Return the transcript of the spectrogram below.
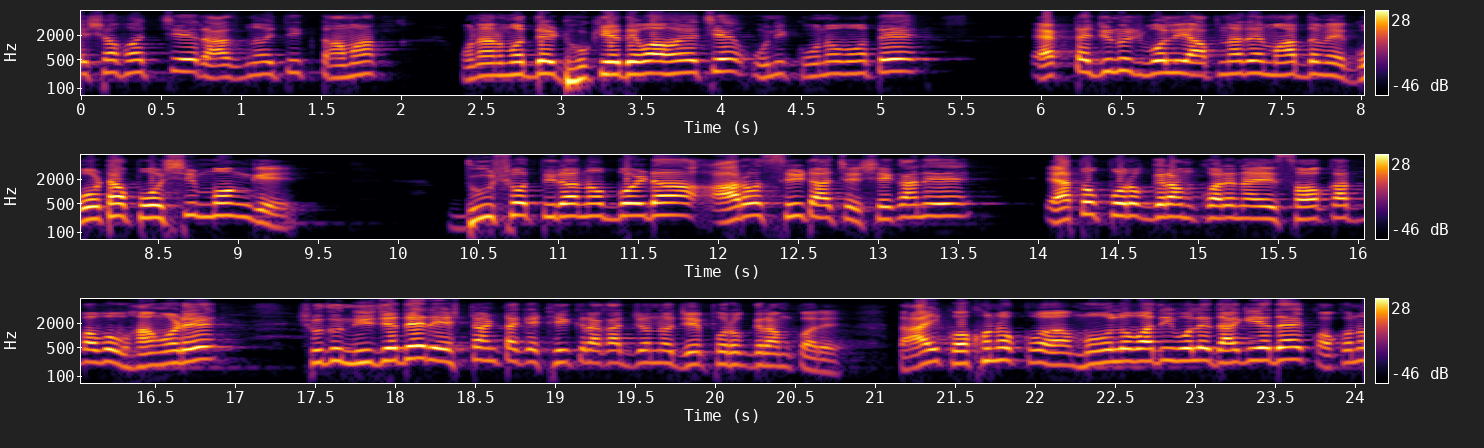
এসব হচ্ছে রাজনৈতিক তামাক ওনার মধ্যে ঢুকিয়ে দেওয়া হয়েছে। উনি কোনো মতে একটা জিনিস বলি আপনাদের মাধ্যমে, গোটা পশ্চিমবঙ্গে দুশো তিরানব্বইটা আরও সিট আছে, সেখানে এত প্রোগ্রাম করে না এই শওকাতবাবু ভাঙড়ে। শুধু নিজেদের স্ট্যান্ডটাকে ঠিক রাখার জন্য যে প্রোগ্রাম করে। তাই কখনো মৌলবাদী বলে দাগিয়ে দেয়, কখনো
